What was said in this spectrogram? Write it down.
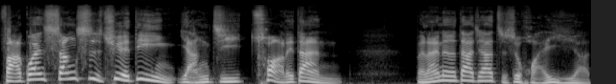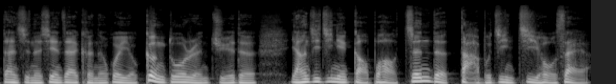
法官伤势确定，杨基剉咧等。本来呢，大家只是怀疑啊，但是呢，现在可能会有更多人觉得杨基今年搞不好真的打不进季后赛啊。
